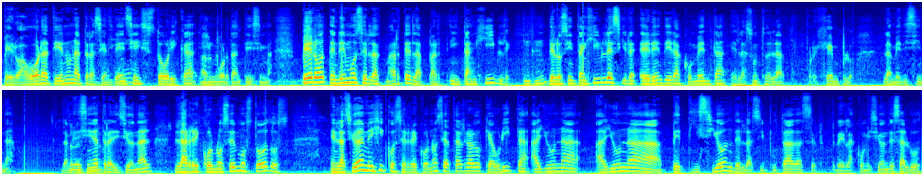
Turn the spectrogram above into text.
pero ahora tiene una trascendencia histórica importantísima. Pero tenemos en la parte la parte intangible. De los intangibles, Herendira comenta el asunto de la, por ejemplo, la medicina. La medicina tradicional la reconocemos todos. En la Ciudad de México se reconoce a tal grado que ahorita hay una, hay una petición de las diputadas de la Comisión de Salud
